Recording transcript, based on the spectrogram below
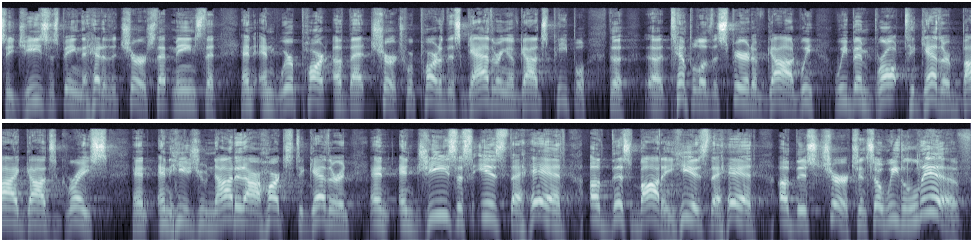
See, Jesus being the head of the church, that means that, and, and we're part of that church. We're part of this gathering of God's people, the uh, temple of the Spirit of God. We, we've been brought together by God's grace, and, and He has united our hearts together. And, and, and Jesus is the head of this body, He is the head of this church. And so we live,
